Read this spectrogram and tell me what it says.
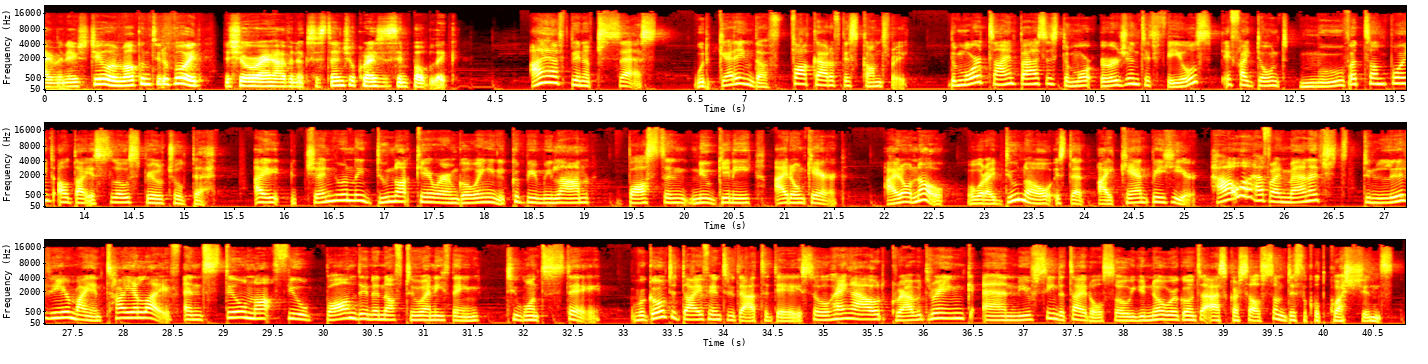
Hi, my name's Jill, and welcome to The Void, the show where I have an existential crisis in public. I have been obsessed with getting the fuck out of this country. The more time passes, the more urgent it feels. If I don't move at some point, I'll die a slow spiritual death. I genuinely do not care where I'm going. It could be Milan, Boston, New Guinea. I don't care. I don't know. But what I do know is that I can't be here. How have I managed to live here my entire life and still not feel bonded enough to anything to want to stay? We're going to dive into that today. So hang out, grab a drink, and you've seen the title, so you know we're going to ask ourselves some difficult questions.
